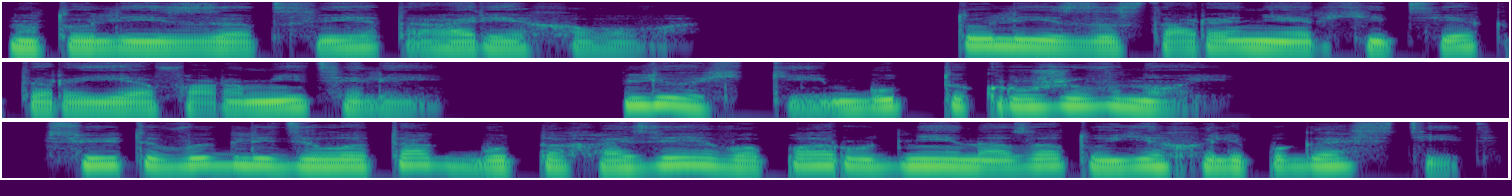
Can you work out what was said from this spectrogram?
Но то ли из-за цвета орехового, то ли из-за старания архитектора и оформителей, легкий, будто кружевной. Все это выглядело так, будто хозяева пару дней назад уехали погостить.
